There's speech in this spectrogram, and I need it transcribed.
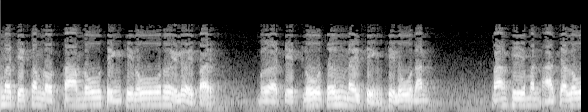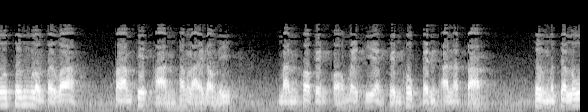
เมื่อจิตกำหนดตามรู้สิ่งที่รู้เรื่อยๆไป เมื่อจิตรู้ซึ้งในสิ่งที่รู้นั้น บางทีมันอาจจะรู้ซึ้งลงไปว่า ความคิดอ่านทั้งหลายเหล่านี้ มันก็เป็นของไม่เที่ยงเป็นทุกข์เป็นอนัตตา ซึ่งมันจะรู้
